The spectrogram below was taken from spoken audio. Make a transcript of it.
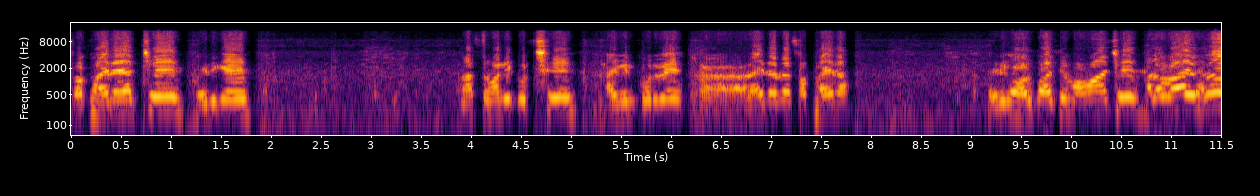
সব ভাইরা যাচ্ছে, এদিকে নাস্তা পানি করছে আই মিন করবে রাইডাররা সব ভাইরা। এদিকে অল্প আছে, মামা আছে। হ্যালো ভাই হ্যালো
